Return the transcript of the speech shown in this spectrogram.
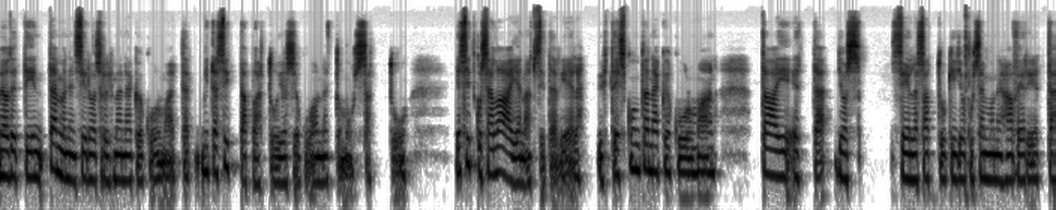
me otettiin tämmöinen sidosryhmän näkökulma, että mitä sitten tapahtuu, jos joku onnettomuus sattuu. Ja sitten kun sä laajennat sitä vielä yhteiskuntanäkökulmaan, tai että jos siellä sattuukin joku semmoinen haveri, että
